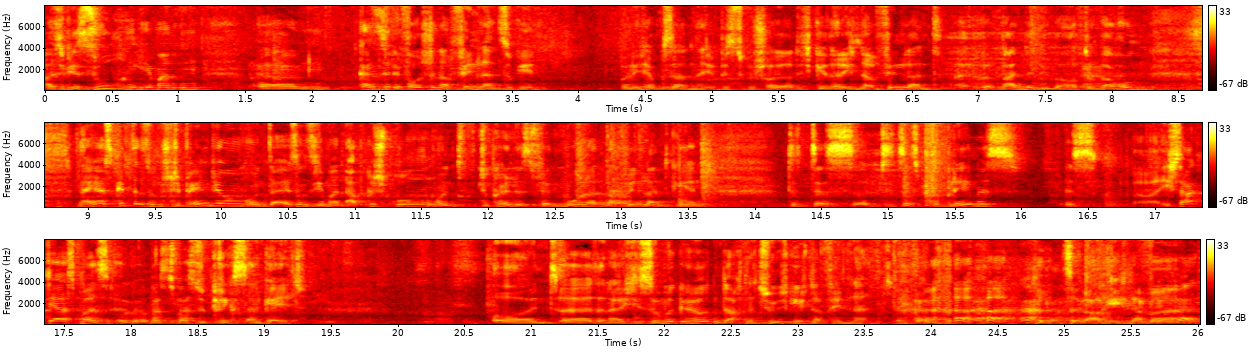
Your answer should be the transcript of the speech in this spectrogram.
also wir suchen jemanden, ähm, kannst du dir vorstellen, nach Finnland zu gehen? Und ich habe gesagt, nee, bist du bescheuert? Ich gehe doch nicht nach Finnland. Äh, Wann denn überhaupt und warum? Naja, es gibt da so ein Stipendium und da ist uns jemand abgesprungen und du könntest für einen Monat nach Finnland gehen. Das, das, das Problem ist, ist, ich sag dir erstmal, was, was du kriegst an Geld. Und äh, dann habe ich die Summe gehört und dachte, natürlich gehe ich nach Finnland. Klar gehe ich nach Aber Finnland.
